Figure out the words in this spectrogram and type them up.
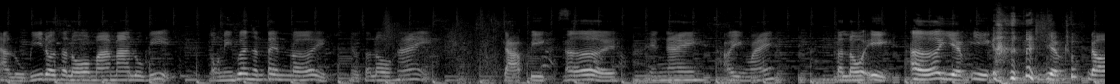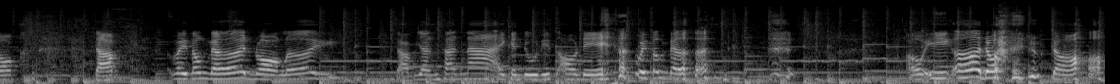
อะลูบี้โดนสโลมา มาลูบี้ ตรงนี้เพื่อนฉันเต็มเลย เดี๋ยวสโลให้จับอีก เออยังไง เอาอีกไหมสโลอีก เออ เหยียบอีก เหยียบทุกดอก จับ ไม่ต้องเดินบอกเลย จับยันชั้นหน้า I can do this all day ไม่ต้องเดิน เอาอีกเออ โดนทุกดอก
